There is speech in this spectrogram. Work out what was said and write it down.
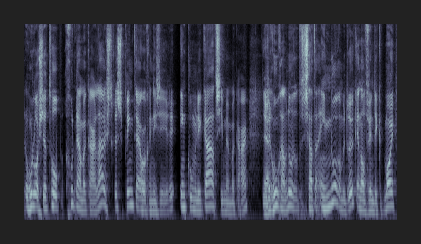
hoe los je dat op? Goed naar elkaar luisteren, springtij organiseren, in communicatie met elkaar. Ja. Hoe gaan we doen? Want er staat een enorme druk. En dan vind ik het mooi, we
